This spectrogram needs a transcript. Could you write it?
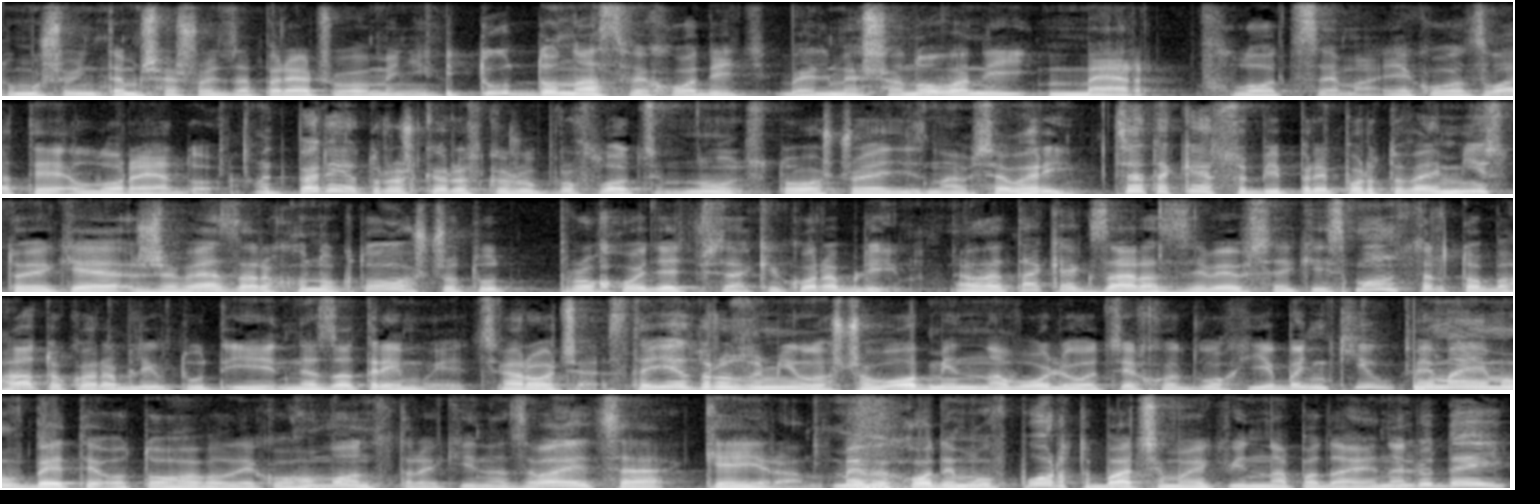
тому що він там ще щось заперечував мені. І тут до нас виходить вельми шанований мер Флотсема, якого звати Лоредо. А тепер я трошки розкажу про Флотсем. Ну, з того, що я дізнався в грі. Це таке собі припортове місто, яке живе за рахунок того, що тут проходять всякі кораблі. Але так як зараз з'явився якийсь монстр, то багато кораблів тут і не затримується. Коротше, стає зрозуміло, що в обмін на волю оцих двох єбаньків ми маємо вбити отого великого монстра, який називається Кейран. Ми виходимо в порт, бачимо, як він нападає на людей.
